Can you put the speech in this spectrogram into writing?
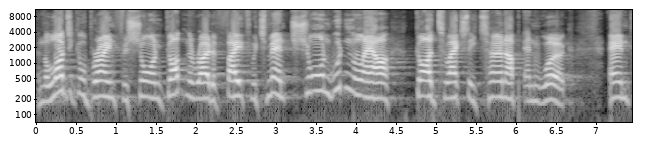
And the logical brain for Sean got in the road of faith, which meant Sean wouldn't allow God to actually turn up and work. And,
